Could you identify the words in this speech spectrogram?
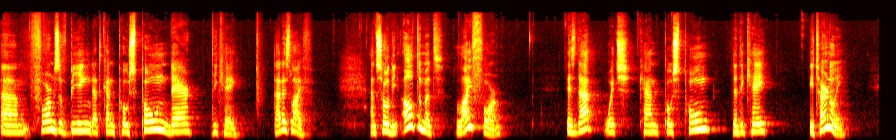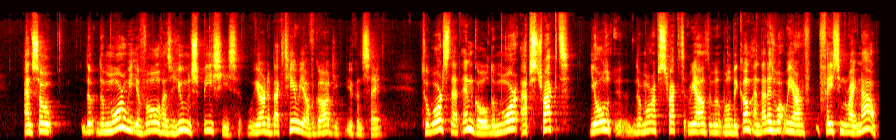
um, forms of being that can postpone their decay. That is life. And so the ultimate life form is that which can postpone the decay eternally. And so the, the more we evolve as a human species, we are the bacteria of God, you, you can say, towards that end goal, the more abstract the more abstract reality will, will become. And that is what we are facing right now.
